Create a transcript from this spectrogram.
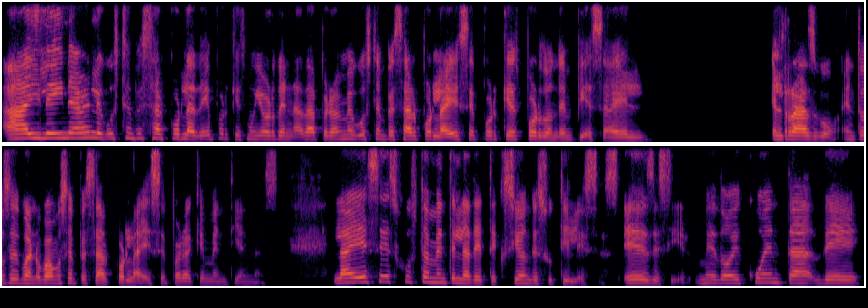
A Elaine le gusta empezar por la D porque es muy ordenada, pero a mí me gusta empezar por la S porque es por donde empieza el, el rasgo. Entonces, bueno, vamos a empezar por la S para que me entiendas. La S es justamente la detección de sutilezas, es decir, me doy cuenta de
